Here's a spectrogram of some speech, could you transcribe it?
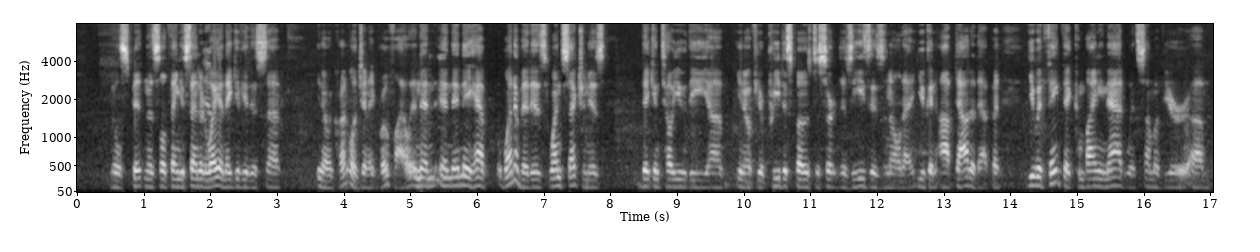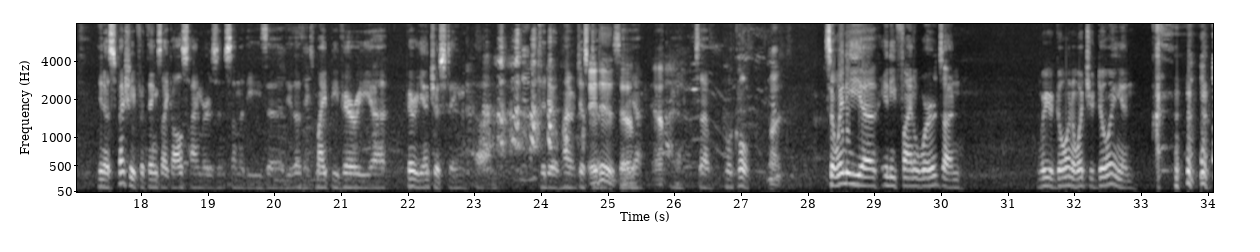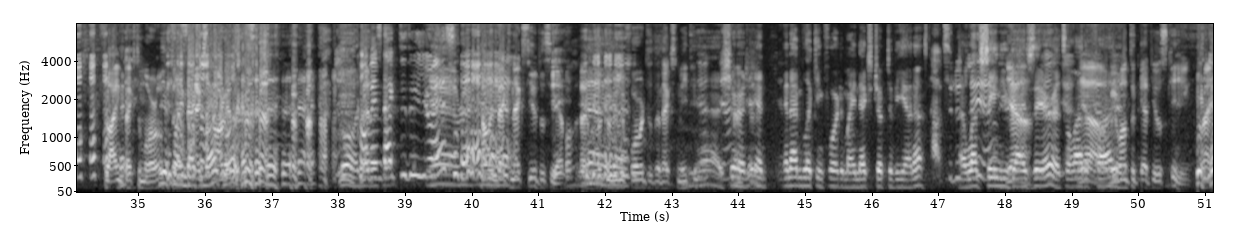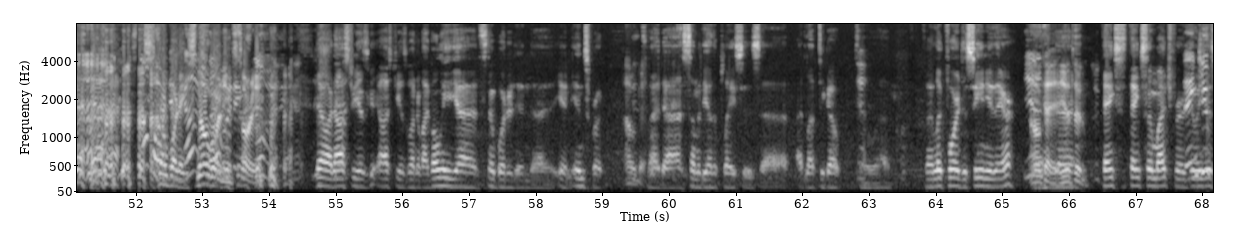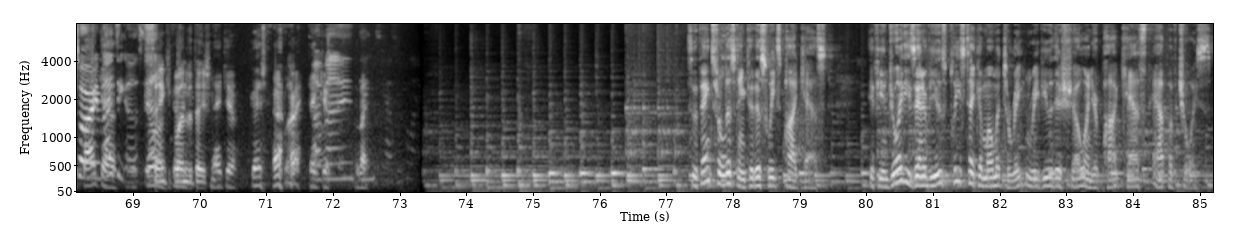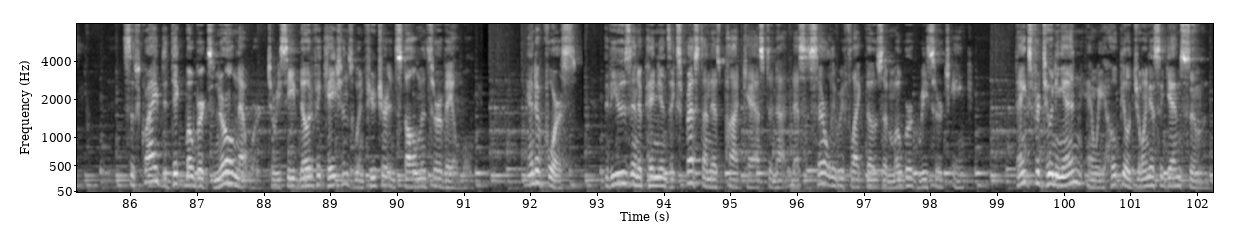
you'll spit in this little thing, you send it Yeah. away, and they give you this, uh, you know, incredible genetic profile. And then and then they have one of it is one section is they can tell you the, uh, you know, if you're predisposed to certain diseases and all that, you can opt out of that. But you would think that combining that with some of your, um, you know, especially for things like Alzheimer's and some of these uh, these other things, might be very uh, very interesting um, to do. I don't just It to- is, yeah. yeah. yeah. yeah. So well, cool. Right. So any uh, any final words on where you're going and what you're doing and Flying back tomorrow. you're flying back tomorrow? next. Cool. Cool. Coming is- back to the US. Yeah, right. Coming back next year to Seattle. Yeah, I'm looking really yeah. forward to the next meeting. Yeah, Yeah. sure. And, Okay. and and I'm looking forward to my next trip to Vienna. Absolutely. I love yeah. seeing you Yeah. guys there. It's a lot yeah, of fun. we want to get you skiing. Right. Snowboarding. no, Snowboarding, sorry. snowboarding, yeah. No, and Austria is Austria is one of. I've only uh, snowboarded in uh, in Innsbruck, okay. but uh, some of the other places uh, I'd love to go. So, uh, so I look forward to seeing you there. Yeah. Okay, And, you uh, too. Thanks, thanks so much for Thank doing you this for podcast. inviting us, It's yeah. cool. Thank you for the Good. invitation. Thank you. Good. All right. Thank you. Bye-bye. Bye-bye. So thanks for listening to this week's podcast. If you enjoy these interviews, please take a moment to rate and review this show on your podcast app of choice. Subscribe to Dick Moberg's Neural Network to receive notifications when future installments are available. And of course, the views and opinions expressed on this podcast do not necessarily reflect those of Moberg Research Inc. Thanks for tuning in, and we hope you'll join us again soon.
